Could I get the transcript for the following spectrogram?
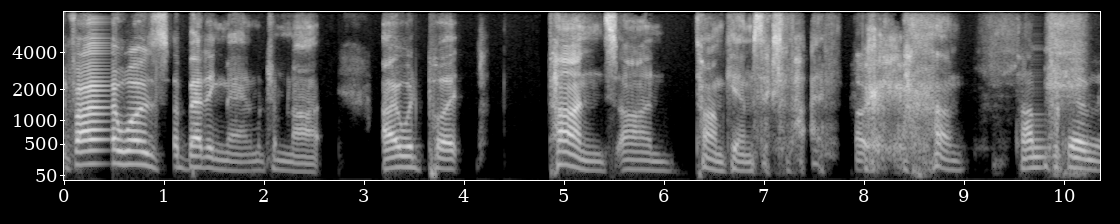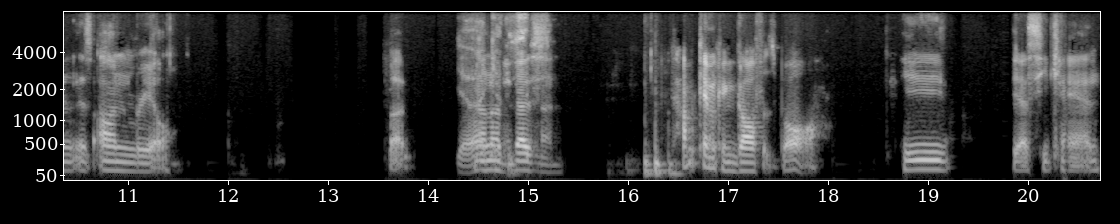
If I was a betting man, which I'm not, I would put tons on Tom Kim six five. Oh, yeah. Um, Tom Kim is unreal. But yeah, I don't know if you guys- Tom Kim can golf his ball. he, yes, he can.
